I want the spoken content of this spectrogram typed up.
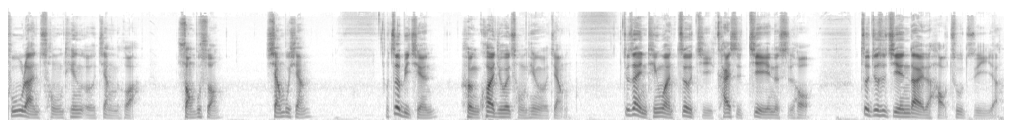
突然从天而降的话，爽不爽？香不香？这笔钱很快就会从天而降。就在你听完这集开始戒烟的时候，这就是戒烟带来的好处之一啊。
